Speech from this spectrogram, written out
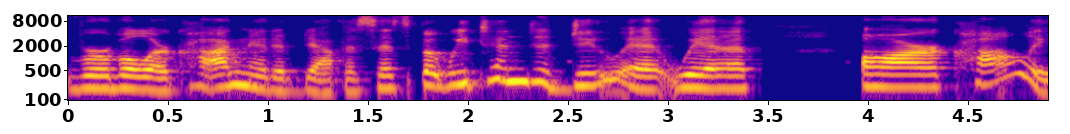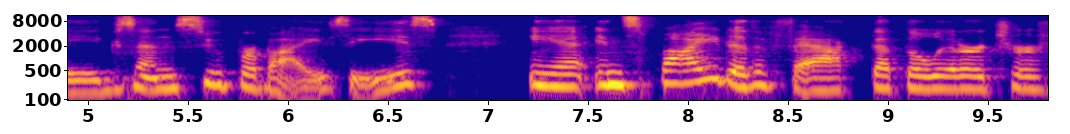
verbal or cognitive deficits, but we tend to do it with our colleagues and supervisees. And in spite of the fact that the literature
